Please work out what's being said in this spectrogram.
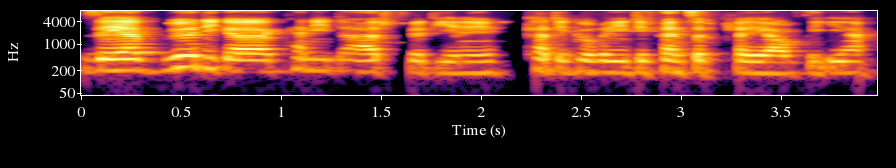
sehr würdiger Kandidat für die Kategorie Defensive Player of the Year.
